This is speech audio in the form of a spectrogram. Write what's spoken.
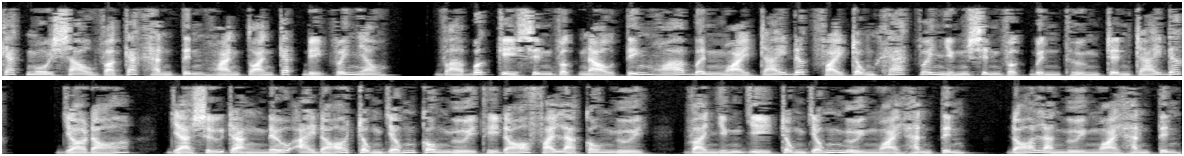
các ngôi sao và các hành tinh hoàn toàn cách biệt với nhau, và bất kỳ sinh vật nào tiến hóa bên ngoài trái đất phải trông khác với những sinh vật bình thường trên trái đất. Do đó, giả sử rằng nếu ai đó trông giống con người thì đó phải là con người, và những gì trông giống người ngoài hành tinh, đó là người ngoài hành tinh.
